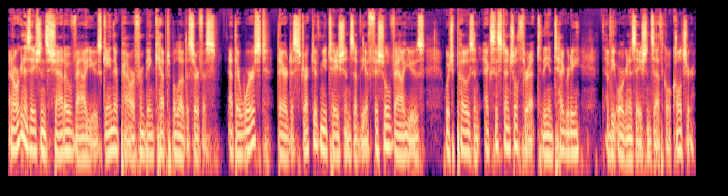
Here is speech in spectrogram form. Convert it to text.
An organization's shadow values gain their power from being kept below the surface. At their worst, they are destructive mutations of the official values which pose an existential threat to the integrity of the organization's ethical culture.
